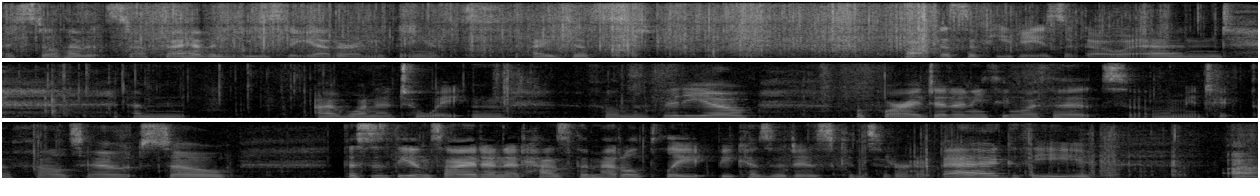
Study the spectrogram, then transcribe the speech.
I still have it stuffed. I haven't used it yet or anything. It's I just bought this a few days ago and and I wanted to wait and film a video before I did anything with it. So let me take the felt out. So this is the inside and it has the metal plate because it is considered a bag. The uh,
